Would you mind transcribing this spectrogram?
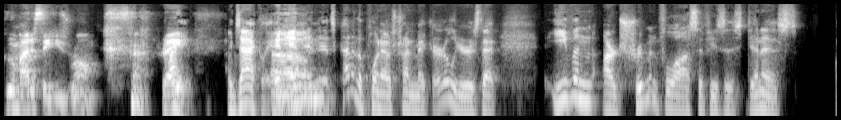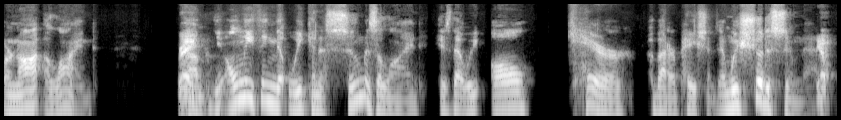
who am I to say he's wrong, right? Right. Exactly. And, and, and Um, that's kind of the point I was trying to make earlier is that even our treatment philosophies as dentists are not aligned. Right. Um, the only thing that we can assume is aligned is that we all care about our patients, and we should assume that. Yep.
